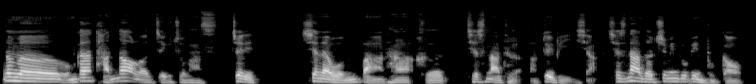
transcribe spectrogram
那么我们刚才谈到了这个说法词，这里现在我们把它和切斯纳特啊对比一下，切斯纳特知名度并不高，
